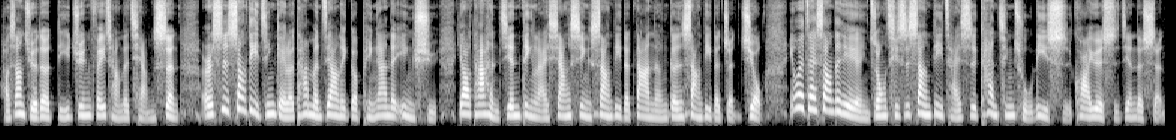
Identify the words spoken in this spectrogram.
好像觉得敌军非常的强盛，而是上帝已经给了他们这样的一个平安的应许，要他很坚定来相信上帝的大能跟上帝的拯救，因为在上帝的眼中，其实上帝才是看清楚历史、跨越时间的神。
